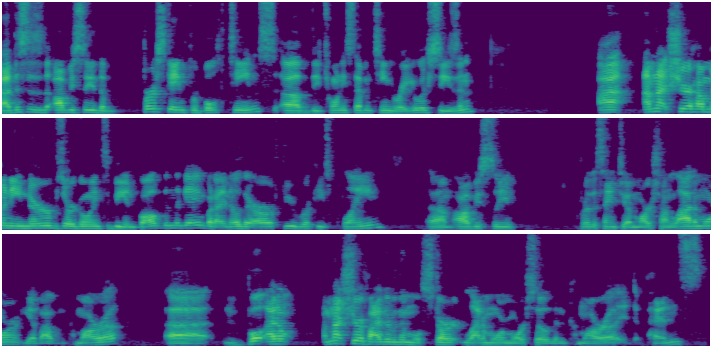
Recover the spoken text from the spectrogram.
Uh, this is obviously the first game for both teams of the 2017 regular season. I, I'm not sure how many nerves are going to be involved in the game, but I know there are a few rookies playing. Um, obviously, for the Saints, you have Marshon Lattimore, you have Alvin Kamara. Uh, but I don't. I'm not sure if either of them will start Lattimore more so than Kamara. It depends.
